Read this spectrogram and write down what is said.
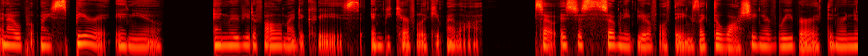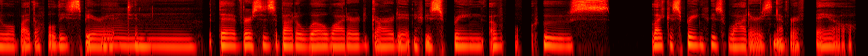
And I will put my spirit in you and move you to follow my decrees and be careful to keep my law. So it's just so many beautiful things like the washing of rebirth and renewal by the Holy Spirit and Mm. the verses about a well-watered garden whose spring of whose like a spring whose waters never fail.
